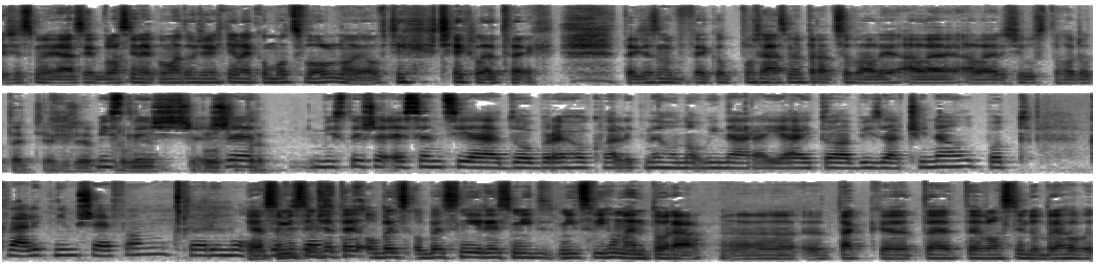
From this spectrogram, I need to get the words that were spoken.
že jsme, já si vlastně nepamatuju, že bych měl jako moc volno jo, v, těch, v těch letech. Takže jsme jako pořád jsme pracovali, ale, ale žiju z toho doteď. Takže myslíš, to že, myslíš, že esencia dobrého, kvalitného novinára je aj to, aby začínal pod kvalitním šéfem, který mu Já si myslím, že to je obec, obecný rys mít, mít svého mentora, e, tak to je, to je vlastně dobrého,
